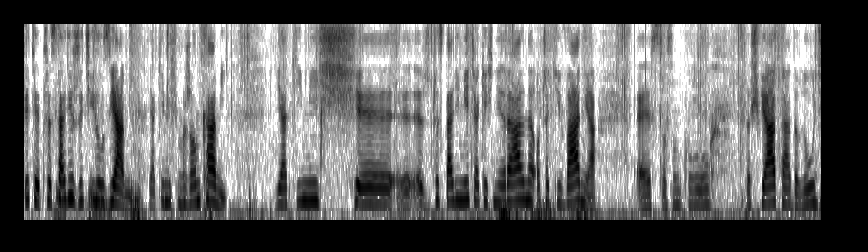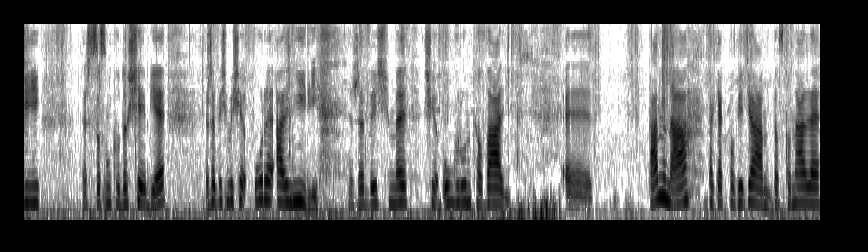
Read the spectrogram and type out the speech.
wiecie, przestali żyć iluzjami, jakimiś mrzonkami, jakimiś, e, e, przestali mieć jakieś nierealne oczekiwania e, w stosunku do świata, do ludzi, też w stosunku do siebie, żebyśmy się urealnili, żebyśmy się ugruntowali. Panna, tak jak powiedziałam, doskonale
